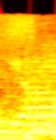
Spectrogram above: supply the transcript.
You.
